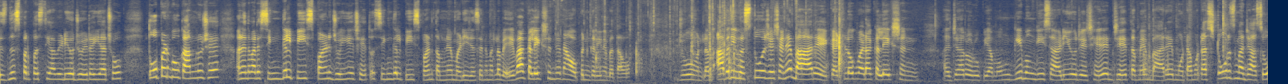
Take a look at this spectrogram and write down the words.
બિઝનેસ પર્પઝથી આ વીડિયો જોઈ રહ્યા છો, તો પણ બહુ કામનું છે અને તમારે સિંગલ પીસ પણ જોઈએ છે, તો સિંગલ પીસ પણ તમને મળી જશે. મતલબ એવા કલેક્શન છે ને આ ઓપન કરીને બતાવો. જુઓ મતલબ આ બધી વસ્તુઓ જે છે ને બહારે કેટલોગવાળા કલેક્શન હજારો રૂપિયા મોંઘી મોંઘી સાડીઓ જે છે જે તમે બારે મોટા મોટા સ્ટોર્સમાં જાશો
